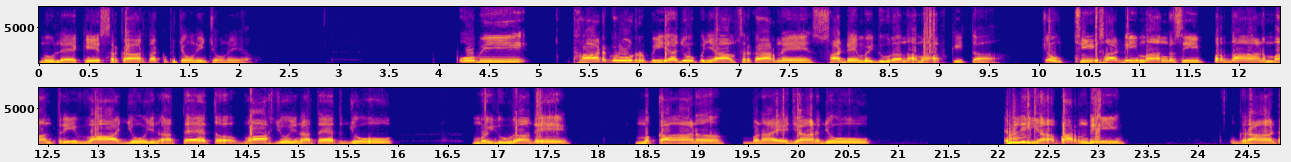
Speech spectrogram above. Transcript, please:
ਨੂੰ ਲੈ ਕੇ ਸਰਕਾਰ ਤੱਕ ਪਹੁੰਚਾਉਣੀ ਚਾਹੁੰਦੇ ਆ ਉਹ ਵੀ 68 ਕਰੋੜ ਰੁਪਈਆ ਜੋ ਪੰਜਾਬ ਸਰਕਾਰ ਨੇ ਸਾਡੇ ਮਜ਼ਦੂਰਾਂ ਦਾ ਮਾਫ ਕੀਤਾ। ਚੌਥੀ ਸਾਡੀ ਮੰਗ ਸੀ ਪ੍ਰਧਾਨ ਮੰਤਰੀ ਆਵਾਸ ਯੋਜਨਾ ਤਹਿਤ, ਵਾਸ ਯੋਜਨਾ ਤਹਿਤ ਜੋ ਮਜ਼ਦੂਰਾਂ ਦੇ ਮਕਾਨ ਬਣਾਏ ਜਾਣ ਜੋ ਲੀਆਂ ਭਰਨ ਦੀ ਗ੍ਰਾਂਟ,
